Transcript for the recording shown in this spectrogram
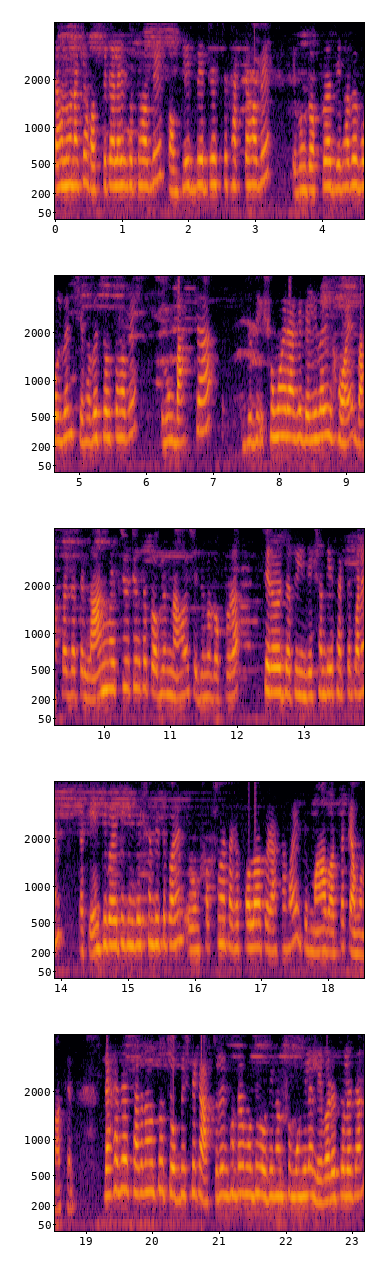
তাহলে ওনাকে হসপিটালাইজ হতে হবে কমপ্লিট বেড রেস্টে থাকতে হবে এবং ডক্টররা যেভাবে বলবেন সেভাবে চলতে হবে এবং বাচ্চা যদি সময়ের আগে ডেলিভারি হয়, বাচ্চার যাতে লাং ম্যাচুরিটি হতে প্রবলেম না হয়, সেজন্য ডক্টররা স্টেরয়েড জাতীয় ইঞ্জেকশন দিয়ে থাকতে পারেন, তাকে অ্যান্টিবায়োটিক ইঞ্জেকশন দিতে পারেন এবং সবসময় তাকে ফলো আপে রাখা হয় যে মা, বাচ্চা কেমন আছেন। দেখা যায় সাধারণত চব্বিশ থেকে আটচল্লিশ ঘণ্টার মধ্যে অধিকাংশ মহিলা লেবারে চলে যান।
